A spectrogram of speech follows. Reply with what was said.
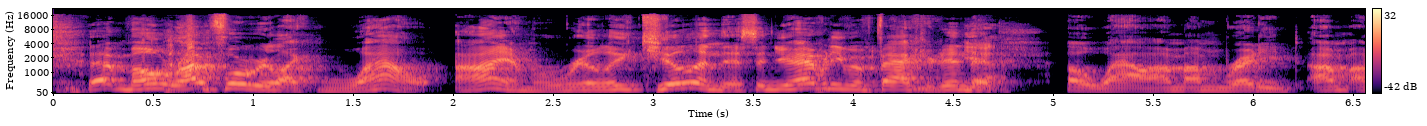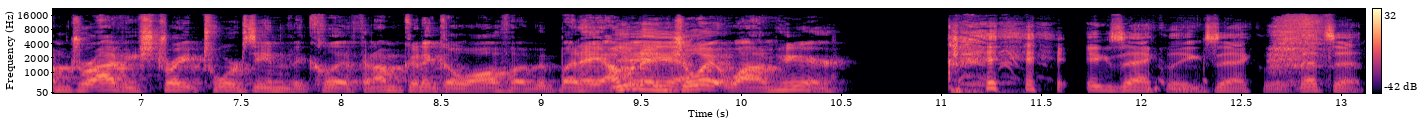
that moment right before we are like, wow, I am really killing this. And you haven't even factored in Yeah. that, oh wow, I'm I'm ready. I'm I'm driving straight towards the end of the cliff and I'm gonna go off of it. But hey, I'm Yeah, gonna yeah. enjoy it while I'm here. exactly exactly that's it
